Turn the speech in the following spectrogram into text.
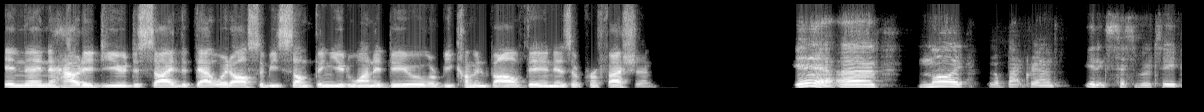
and then how did you decide that that would also be something you'd want to do or become involved in as a profession? Yeah, uh, my background in accessibility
